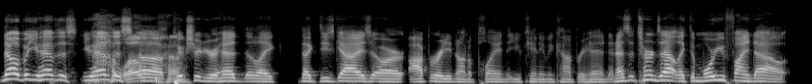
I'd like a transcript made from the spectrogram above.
no, but you have this you have this Well, uh, picture in your head that like like these guys are operating on a plane that you can't even comprehend. And as it turns out, like the more you find out,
